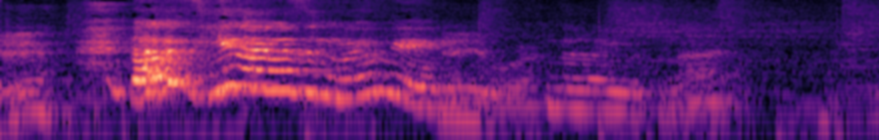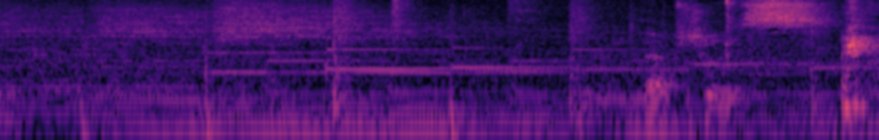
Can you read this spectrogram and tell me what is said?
See? That was you. I wasn't moving. Yeah, you were. No, I was not. Voluptuous. What's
